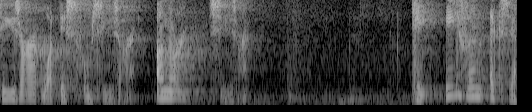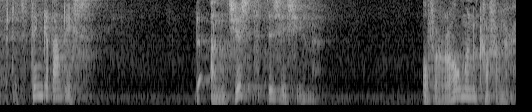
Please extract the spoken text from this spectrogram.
Caesar what is from Caesar, honor Caesar. He even accepted, think about this, the unjust decision of a Roman governor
